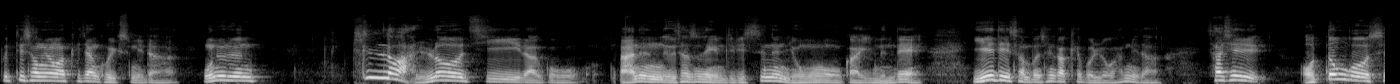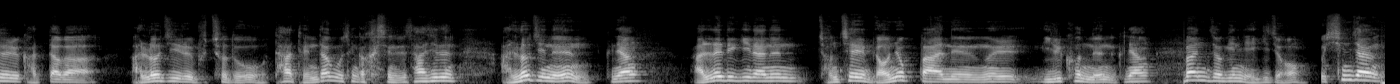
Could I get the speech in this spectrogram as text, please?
뿌띠 성형학회장 고익수입니다. 오늘은 필러 알러지라고 많은 의사 선생님들이 쓰는 용어가 있는데 이에 대해서 한번 생각해 보려고 합니다. 사실 어떤 것을 갖다가 알러지를 붙여도 다 된다고 생각하시는데 사실은 알러지는 그냥 알레르기라는 전체 면역 반응을 일컫는 그냥 일반적인 얘기죠. 심장,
